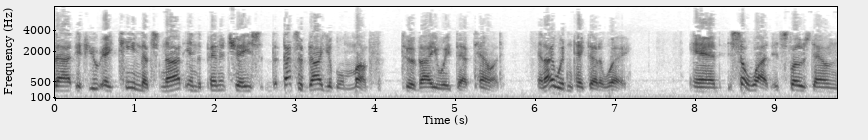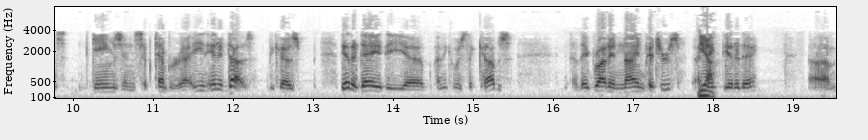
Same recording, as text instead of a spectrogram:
That if you're a team that's not in the pennant chase, that's a valuable month to evaluate that talent, and I wouldn't take that away. And so what? It slows down games in September, uh, and it does because the other day the uh, I think it was the Cubs. uh, They brought in nine pitchers. I Yeah. think the other day, um,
